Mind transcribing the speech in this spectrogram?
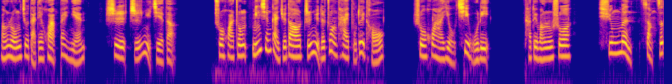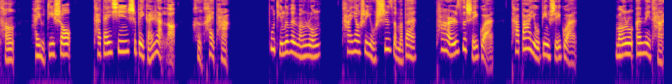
王蓉就打电话拜年，是侄女接的。说话中明显感觉到侄女的状态不对头，说话有气无力。他对王蓉说：“胸闷、嗓子疼，还有低烧，他担心是被感染了，很害怕，不停的问王蓉：他要是有事怎么办？他儿子谁管？”他爸有病谁管？王蓉安慰他，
